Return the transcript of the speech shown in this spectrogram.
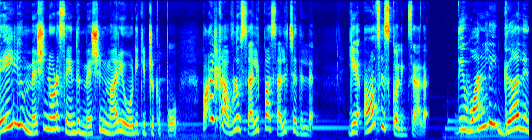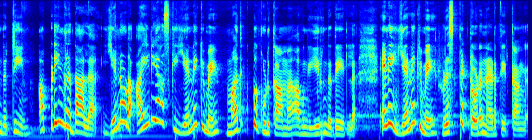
டெய்லியும் மெஷினோட சேர்ந்து மெஷின் மாதிரி ஓடிக்கிட்டு இருக்கப்போ வாழ்க்கை அவ்வளோ சலிப்பாக சலிச்சதில்லை. என் ஆஃபீஸ் கொலீக்ஸால் the only girl in the team அப்படிங்கிறதால என்னோட ஐடியாஸ்க்கு என்றைக்குமே மதிப்பு கொடுக்காம அவங்க இருந்ததே இல்லை. என்னை என்றைக்குமே ரெஸ்பெக்டோடு நடத்தியிருக்காங்க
